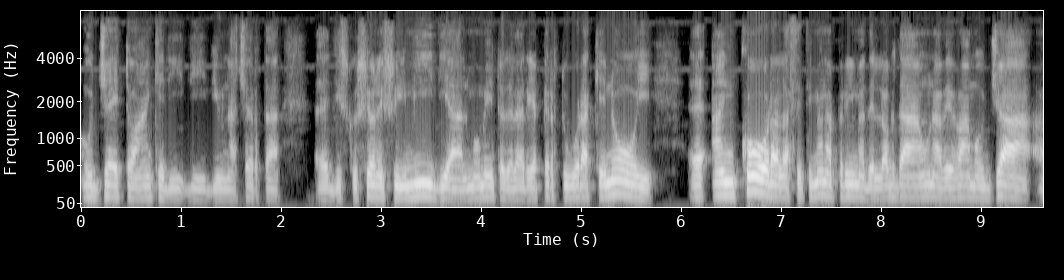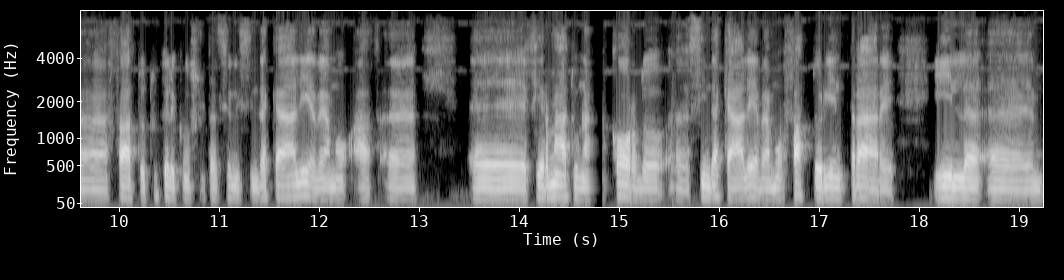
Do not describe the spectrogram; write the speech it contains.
oggetto anche di, di, di una certa eh, discussione sui media al momento della riapertura, che noi eh, ancora la settimana prima del lockdown avevamo già eh, fatto tutte le consultazioni sindacali, avevamo eh, eh, firmato un accordo eh, sindacale, avevamo fatto rientrare il, eh,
